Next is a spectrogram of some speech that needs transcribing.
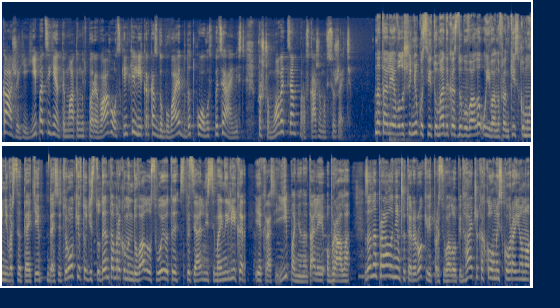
Каже, її пацієнти матимуть перевагу, оскільки лікарка здобуває додаткову спеціальність. Про що мовиться, розкажемо в сюжеті. Наталія Волошенюк освіту медика здобувала у Івано-Франківському університеті. Десять років тоді студентам рекомендували освоювати спеціальність сімейний лікар. І якраз її пані Наталія обрала. За направленням чотири роки відпрацювала у Підгайчиках Коломийського району.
